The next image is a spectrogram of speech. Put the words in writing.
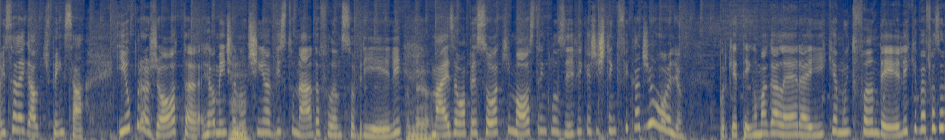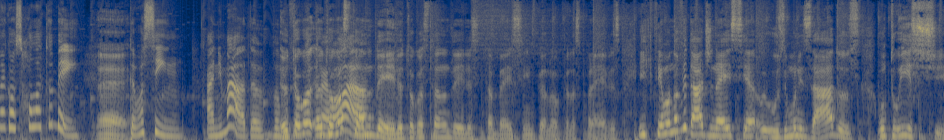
isso é legal de pensar. E o Projota, realmente eu não tinha visto nada falando sobre ele, Hum. Mas é uma pessoa que mostra, inclusive, que a gente tem que ficar de olho. Porque tem uma galera aí que é muito fã dele que vai fazer o negócio rolar também. É. Então, assim, animada. Vamos Eu tô, ver eu tô rolar. gostando dele, eu tô gostando dele, assim, também, sim, pelo, pelas prévias. E que tem uma novidade, né? Esse, os imunizados, um twist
